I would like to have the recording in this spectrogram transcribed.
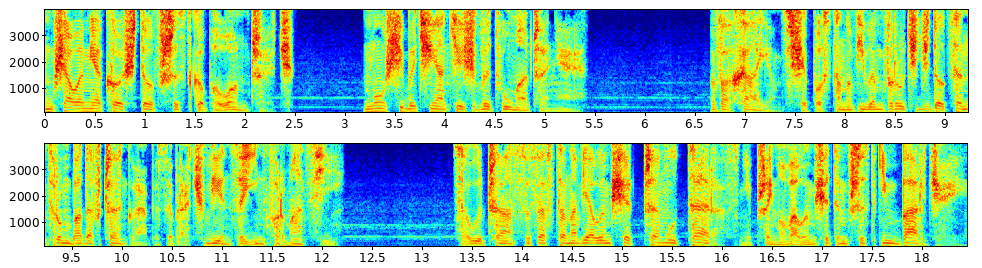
Musiałem jakoś to wszystko połączyć. Musi być jakieś wytłumaczenie. Wahając się, postanowiłem wrócić do centrum badawczego, aby zebrać więcej informacji. Cały czas zastanawiałem się, czemu teraz nie przejmowałem się tym wszystkim bardziej.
